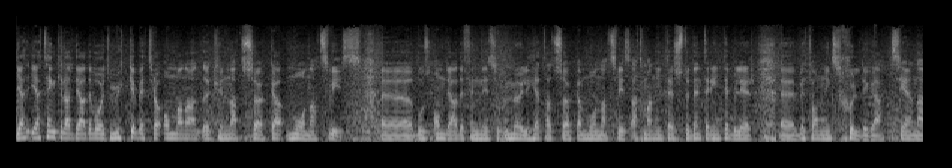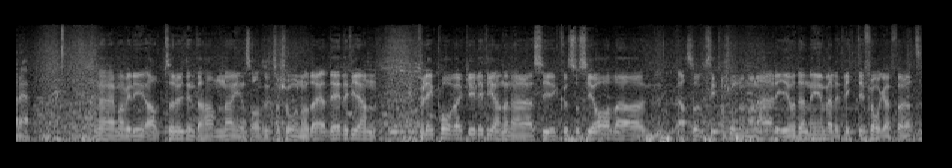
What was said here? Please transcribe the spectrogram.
jag, jag, tänker att det hade varit mycket bättre om man hade kunnat söka månadsvis. Eh, om det hade funnits möjlighet att söka månadsvis, att man inte, studenter inte blir eh, betalningsskyldiga senare. Nej, man vill absolut inte hamna i en sån situation. Och det, det är lite grann, för det påverkar ju lite grann den här psykosociala alltså, situationen man är i. Och den är ju en väldigt viktig fråga för att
